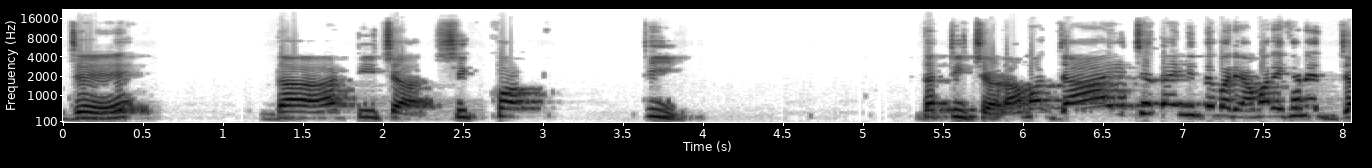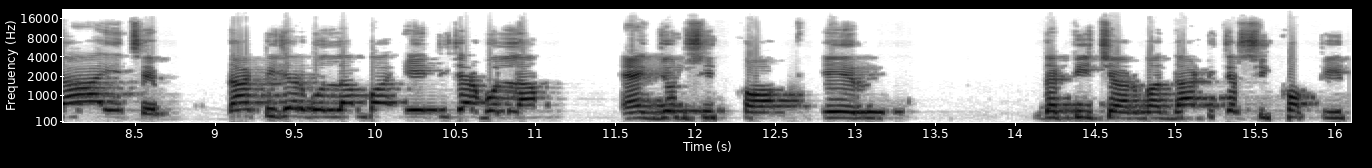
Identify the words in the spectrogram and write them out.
যে দা টিচার শিক্ষক, টি দা টিচার আমার যা ইচ্ছে তাই নিতে পারি, আমার এখানে যা ইচ্ছে। দা টিচার বললাম বা এ টিচার বললাম, একজন শিক্ষক এর দ্য টিচার বা দ্য টিচার শিক্ষকটির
